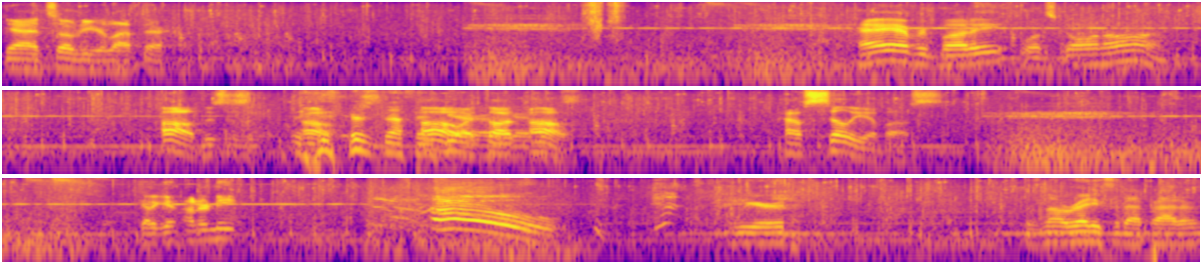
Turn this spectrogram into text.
Yeah, it's over to your left there. Hey, everybody. What's going on? Oh, this isn't. Oh, There's nothing oh, here. I thought. okay. Oh, how silly of us. Gotta get underneath. Oh! Weird. Was not ready for that pattern.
